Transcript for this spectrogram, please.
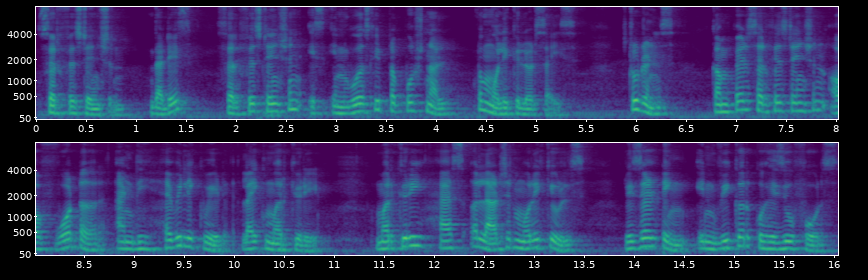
surface tension. That is, surface tension is inversely proportional to molecular size. Students, compare surface tension of water and the heavy liquid like mercury. Mercury has a larger molecules resulting in weaker cohesive force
